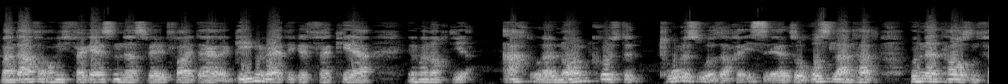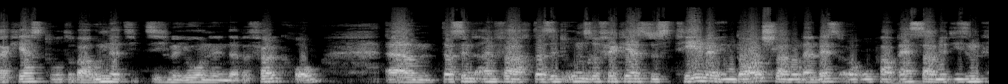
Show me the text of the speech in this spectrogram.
Man darf auch nicht vergessen, dass weltweit der gegenwärtige Verkehr immer noch die acht oder neuntgrößte Todesursache ist. Also Russland hat 100.000 Verkehrstote bei 170 Millionen in der Bevölkerung. Ähm, das sind einfach, da sind unsere Verkehrssysteme in Deutschland oder in Westeuropa besser mit diesen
